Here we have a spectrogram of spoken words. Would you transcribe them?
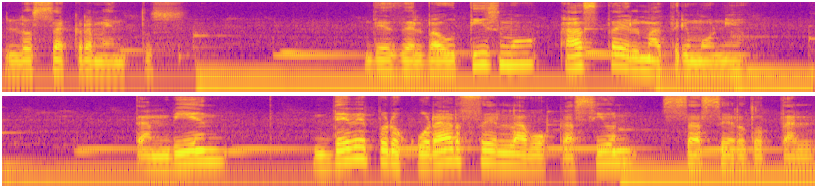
los sacramentos, desde el bautismo hasta el matrimonio. También debe procurarse la vocación sacerdotal.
